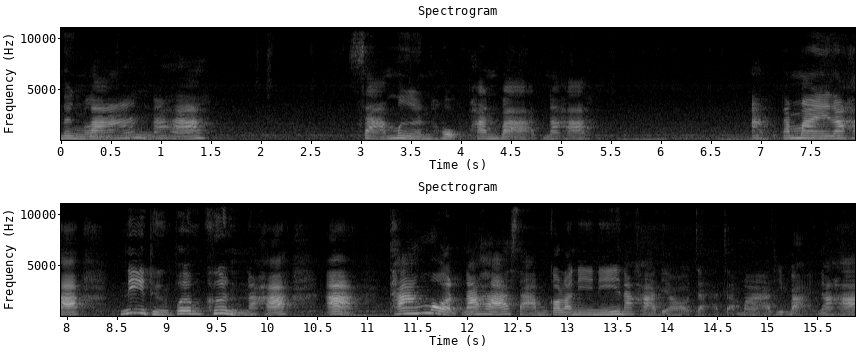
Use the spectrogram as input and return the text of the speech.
หนึ่งล้านนะคะสามหมื่นหกพันบาทนะคะอะทำไมนะคะ หนี้ถึงเพิ่มขึ้นนะคะอะทั้งหมดนะคะสามกรณีนี้นะคะ เดี๋ยวจะจะมาอธิบายนะคะ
